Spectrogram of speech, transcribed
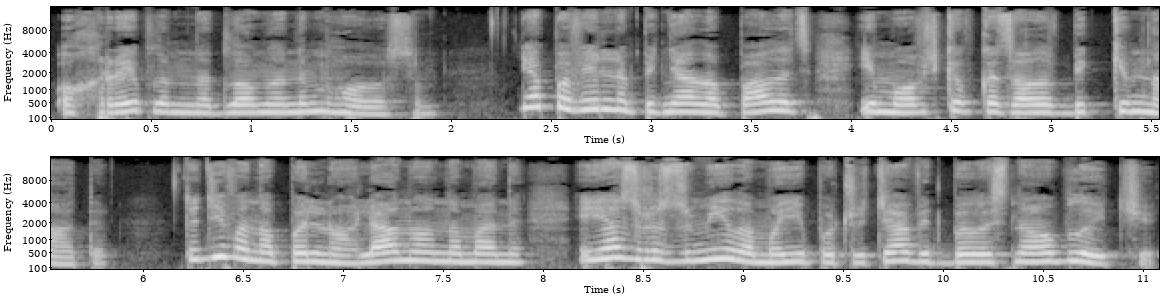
охриплим, надломленим голосом. Я повільно підняла палець і мовчки вказала в бік кімнати. Тоді вона пильно глянула на мене, і я зрозуміла, мої почуття відбились на обличчі.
